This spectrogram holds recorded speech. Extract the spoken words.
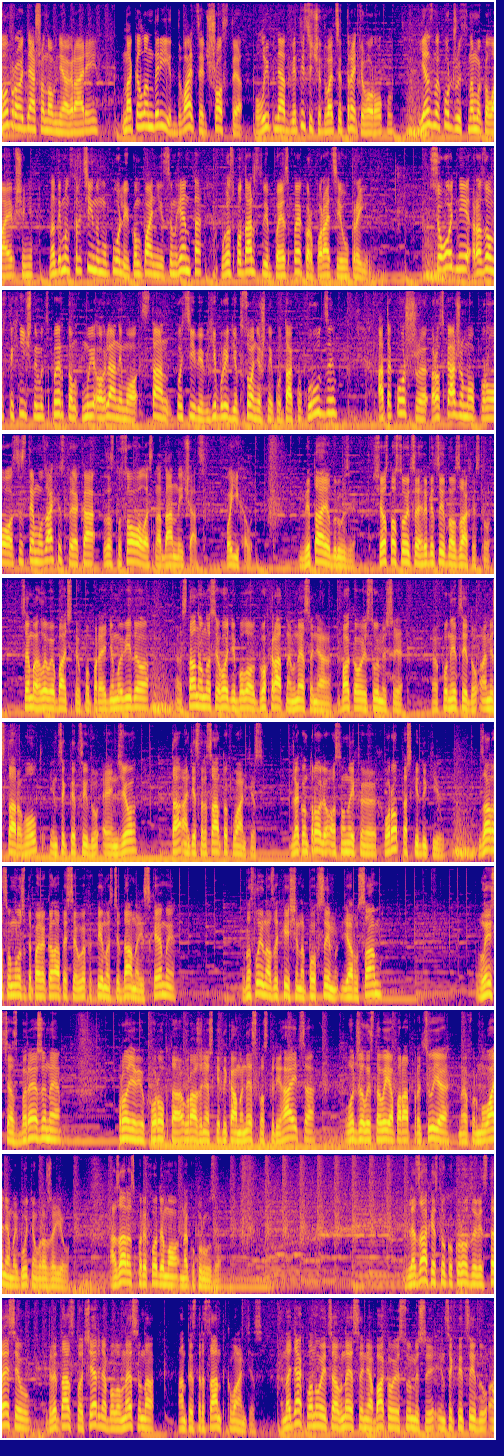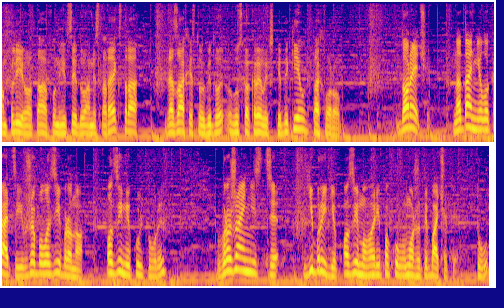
Доброго дня, шановні аграрії! На календарі 26 липня 2023 року я знаходжусь на Миколаївщині на демонстраційному полі компанії Сингента в господарстві ПСП Корпорації України. Сьогодні разом з технічним експертом ми оглянемо стан посівів гібридів соняшнику та кукурудзи, а також е, розкажемо про систему захисту, яка застосовувалась на даний час. Поїхали! Вітаю, друзі! Що стосується гербіцидного захисту, це могли ви бачити в попередньому відео. Станом на сьогодні було двократне внесення бакової суміші е, фунгіциду Amistar Gold, інсектициду Engio та антистресанту Quantis для контролю основних е, хвороб та шкідників. Зараз ви можете переконатися в ефективності даної схеми. Рослина захищена по всім ярусам, листя збережене, проявів хвороб та ураження шкідниками не спостерігається. Отже, листовий апарат працює на формування майбутнього врожаю. А зараз переходимо на кукурузу. Для захисту кукурудзи від стресів 19 червня було внесено антистресант Quantis. На днях планується внесення бакової суміші інсектициду Ампліго та фунгіциду Extra для захисту від лускокрилих шкідників та хвороб. До речі, на даній локації вже було зібрано озимі культури. Врожайність гібридів озимого ріпаку ви можете бачити тут.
